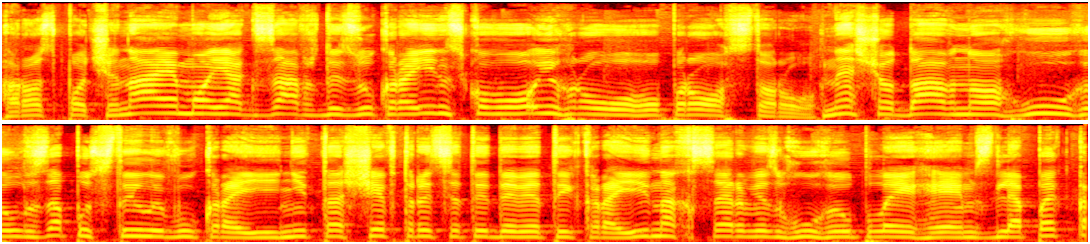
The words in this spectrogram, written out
Розпочинаємо, як завжди, з українського ігрового простору. Нещодавно Google запустили в Україні та ще в 39 країнах сервіс Google Play Games для ПК,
